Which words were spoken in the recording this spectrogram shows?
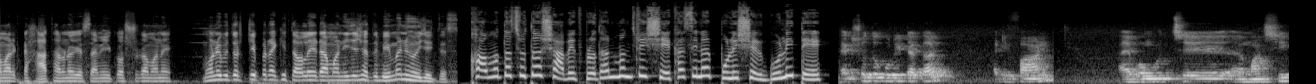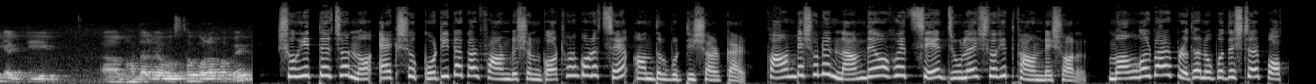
আমার একটা হাত হারানো গেছে আমি এই কষ্টটা মানে মনের ভিতর চেপে রাখি তাহলে এটা আমার নিজের সাথে বেমানি হয়ে যাইতেছে। ক্ষমতাচ্যুত সাবেক প্রধানমন্ত্রী শেখ হাসিনার পুলিশের গুলিতে একশত কোটি টাকার একটি ফান্ড এবং হচ্ছে মাসিক একটি ভাতার ব্যবস্থা করা হবে। শহীদদের জন্য একশো কোটি টাকার ফাউন্ডেশন গঠন করেছে অন্তর্বর্তী সরকার। ফাউন্ডেশনের নাম দেওয়া হয়েছে জুলাই শহীদ ফাউন্ডেশন। মঙ্গলবার প্রধান উপদেষ্টার পক্ষ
